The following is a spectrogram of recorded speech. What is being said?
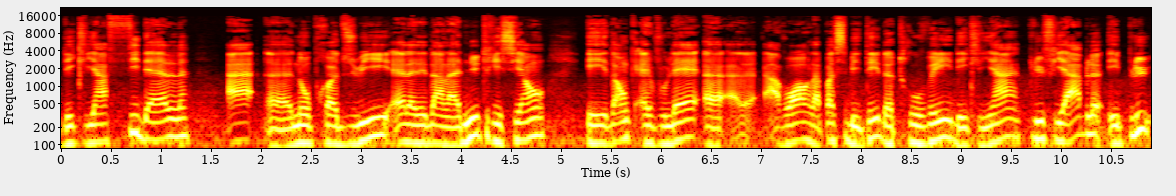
des clients fidèles à nos produits. Elle, elle est dans la nutrition et donc, elle voulait euh, avoir la possibilité de trouver des clients plus fiables et plus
